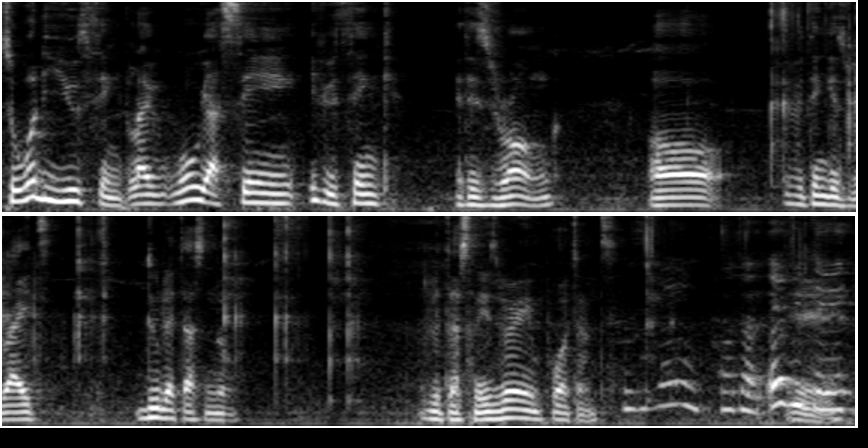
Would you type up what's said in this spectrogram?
So what do you think? Like what we are saying if you think it is wrong or if you think it's right do let us know. Let us know. It's very important. It's very important. Every Yeah. day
